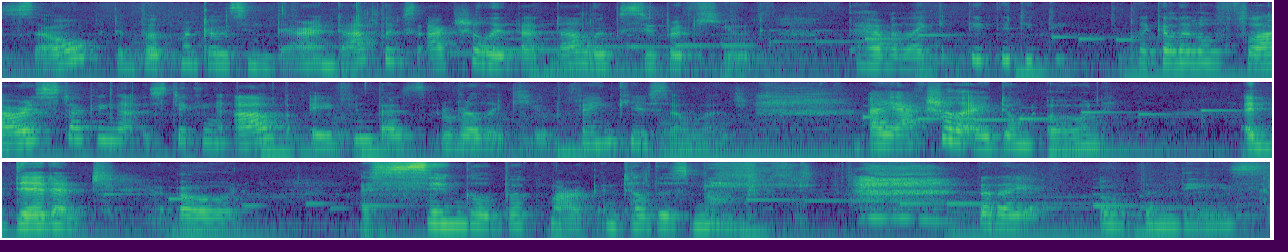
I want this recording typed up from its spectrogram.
So the bookmark goes in there and that looks actually, that, that looks super cute. To have it like, like a little flower sticking, sticking up. I think that's really cute. Thank you so much. I actually, I don't own, I didn't own a single bookmark until this moment that I opened these.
